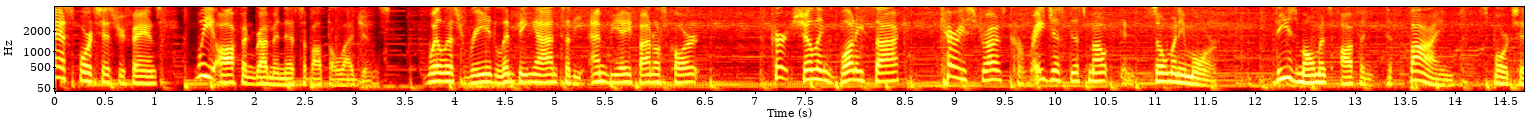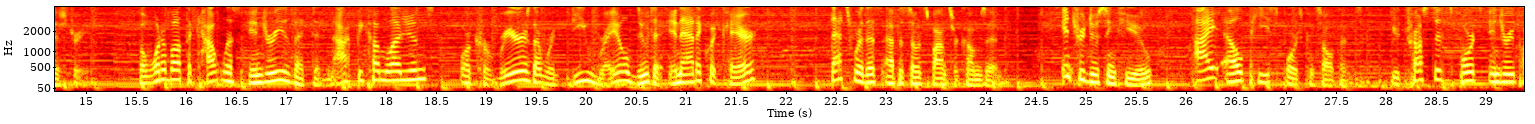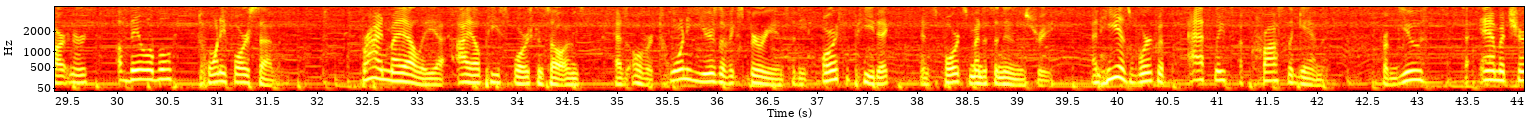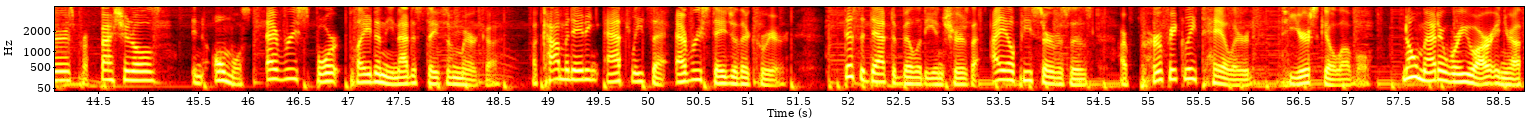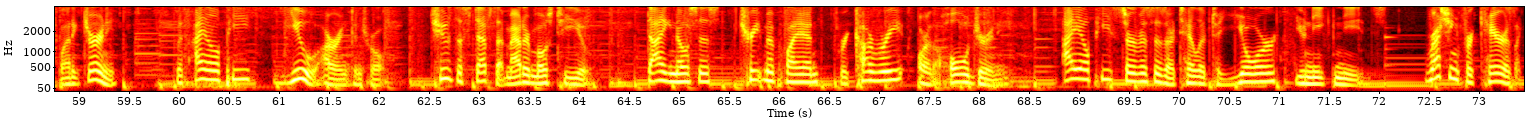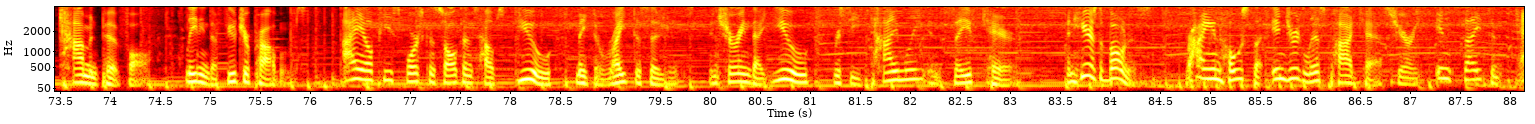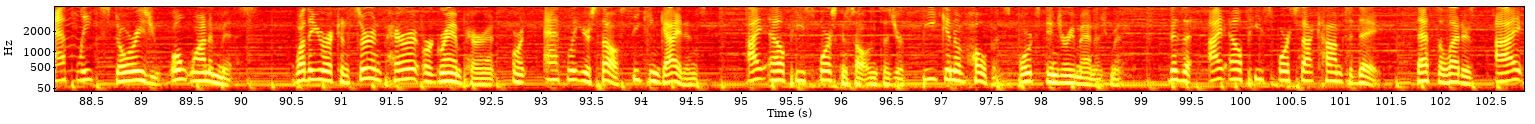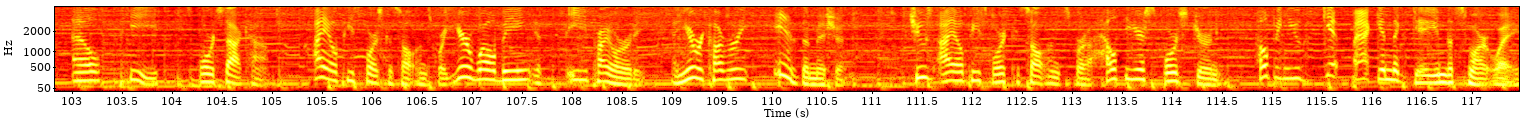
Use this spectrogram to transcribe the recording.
As sports history fans, we often reminisce about the legends. Willis Reed limping on to the NBA Finals court, Curt Schilling's bloody sock, Kerri Strug's courageous dismount, and so many more. These moments often define sports history. But what about the countless injuries that did not become legends or careers that were derailed due to inadequate care? That's where this episode sponsor comes in. Introducing to you ILP Sports Consultants, your trusted sports injury partner, available 24 7. Brian Maelli at ILP Sports Consultants has over 20 years of experience in the orthopedic and sports medicine industry, and he has worked with athletes across the gamut, from youth to amateurs, professionals, in almost every sport played in the United States of America, accommodating athletes at every stage of their career. This adaptability ensures that ILP services are perfectly tailored to your skill level, no matter where you are in your athletic journey. With ILP, you are in control. Choose the steps that matter most to you diagnosis, treatment plan, recovery, or the whole journey. ILP services are tailored to your unique needs. Rushing for care is a common pitfall, leading to future problems. ILP Sports Consultants helps you make the right decisions, ensuring that you receive timely and safe care. And here's a bonus Brian hosts the Injured List podcast, sharing insights and athlete stories you won't want to miss. Whether you're a concerned parent or grandparent, or an athlete yourself seeking guidance, ILP Sports Consultants is your beacon of hope in sports injury management. Visit ILPSports.com today. That's the letters ILPSports.com. ILP Sports Consultants, where your well being is the priority and your recovery is the mission. Choose ILP Sports Consultants for a healthier sports journey, helping you get back in the game the smart way.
